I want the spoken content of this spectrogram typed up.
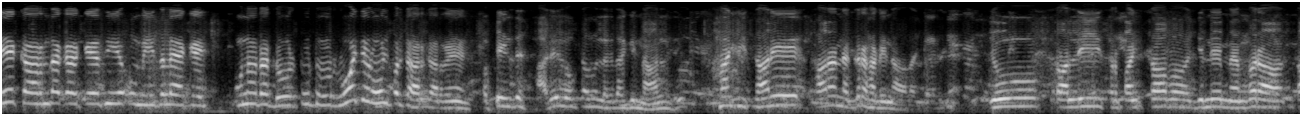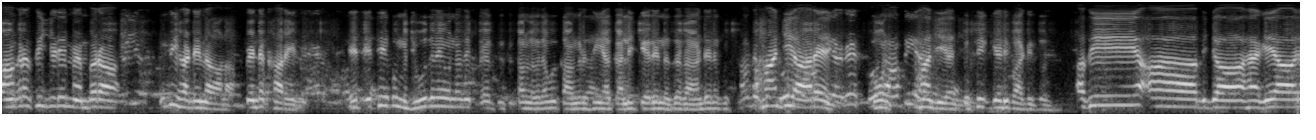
ਇਹ ਕਾਰਨ ਦਾ ਕਰਕੇ ਅਸੀਂ ਉਮੀਦ ਲੈ ਕੇ ਉਹਨਾਂ ਦਾ ਡੋਰ ਟੂ ਡੋਰ ਰੋਜ਼ ਰੋਜ਼ ਪ੍ਰਚਾਰ ਕਰ ਰਹੇ ਹਾਂ। ਪਿੰਡ ਦੇ ਸਾਰੇ ਲੋਕ ਤੁਹਾਨੂੰ ਲੱਗਦਾ ਕਿ ਨਾਲ ਨੇ। ਹਾਂਜੀ ਸਾਰੇ ਸਾਰਾ ਨਗਰ ਸਾਡੇ ਨਾਲ ਆ ਜੀ। ਜੋ ਕਾਲੀ ਸਰਪੰਚ ਸਾਹਿਬ ਜਿੰਨੇ ਮੈਂਬਰ ਆ ਕਾਂਗਰਸੀ ਜਿਹੜੇ ਮੈਂਬਰ ਆ ਉਹ ਵੀ ਸਾਡੇ ਨਾਲ ਆ ਪਿੰਡ ਖਾਰੇ ਦੇ। ਇਹ- ਇੱਥੇ ਕੋਈ ਮੌਜੂਦ ਨੇ ਉਹਨਾਂ ਦੇ ਤੁਹਾਨੂੰ ਲੱਗਦਾ ਕੋਈ ਕਾਂਗਰਸੀ ਜਾਂ ਅਕਾਲੀ ਚਿਹਰੇ ਨਜ਼ਰ ਆਉਂਦੇ ਨੇ ਕੁਝ ਹਾਂਜੀ ਆ ਰਹੇ? ਹਾਂਜੀ ਹਾਂਜੀ। ਤੁਸੀਂ ਕਿਹੜੀ ਪਾਰਟੀ ਤੋਂ? ਅਸੀਂ ਆ ਦੂਜਾ ਹੈਗੇ ਆ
